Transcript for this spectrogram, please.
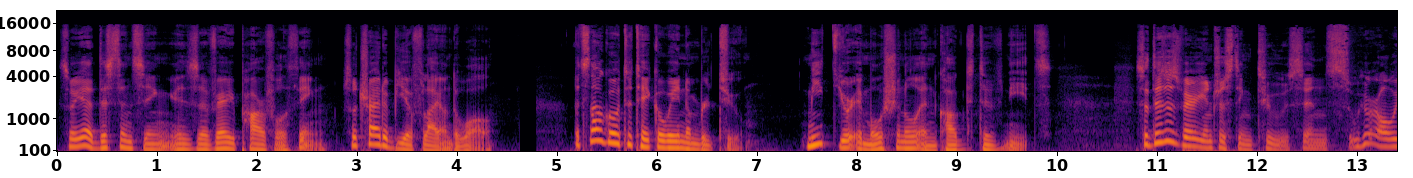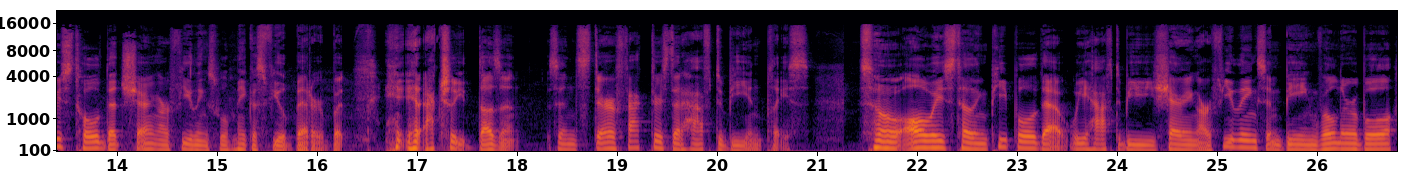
So, yeah, distancing is a very powerful thing. So, try to be a fly on the wall. Let's now go to takeaway number two meet your emotional and cognitive needs. So, this is very interesting too, since we are always told that sharing our feelings will make us feel better, but it actually doesn't, since there are factors that have to be in place. So, always telling people that we have to be sharing our feelings and being vulnerable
